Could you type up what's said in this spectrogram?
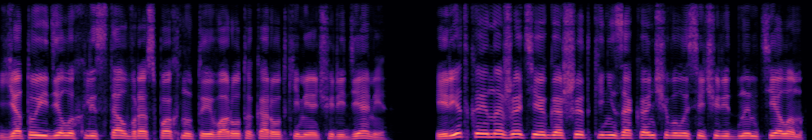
Я то и дело хлестал в распахнутые ворота короткими очередями, и редкое нажатие гашетки не заканчивалось очередным телом,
